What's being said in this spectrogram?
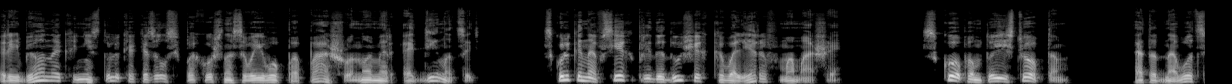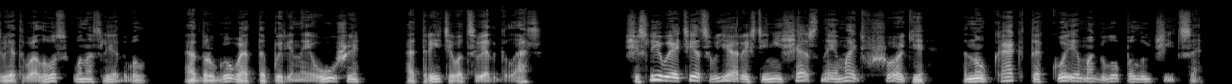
Ребенок не столько оказался похож на своего папашу номер одиннадцать, сколько на всех предыдущих кавалеров мамаши. Скопом, то есть оптом. От одного цвет волос унаследовал, от другого оттопыренные уши, от третьего цвет глаз. Счастливый отец в ярости, несчастная мать в шоке. Ну как такое могло получиться?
